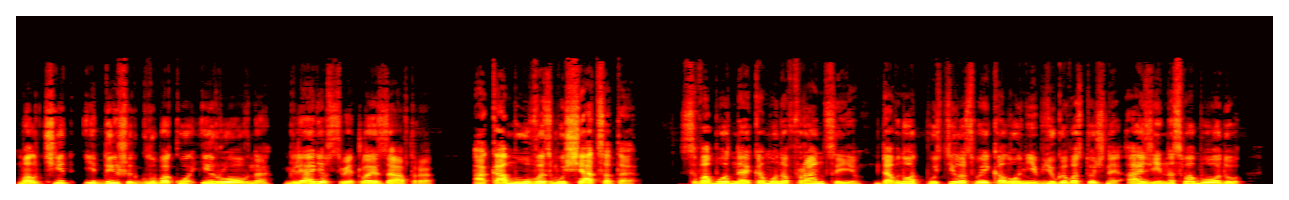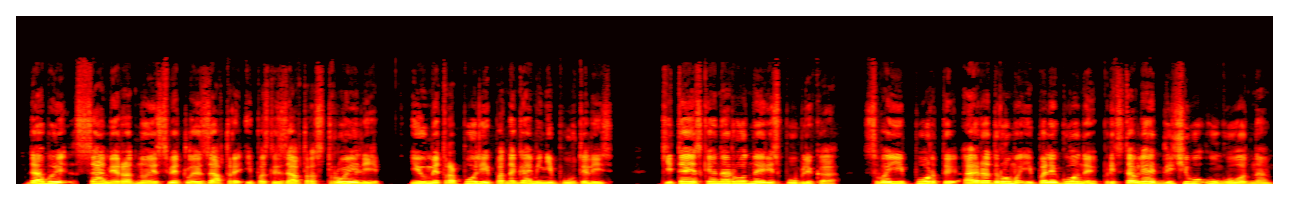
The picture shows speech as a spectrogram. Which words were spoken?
Молчит и дышит глубоко и ровно, глядя в светлое завтра. А кому возмущаться-то? Свободная коммуна Франции давно отпустила свои колонии в Юго-Восточной Азии на свободу, дабы сами родное светлое завтра и послезавтра строили и у метрополии под ногами не путались. Китайская Народная Республика свои порты, аэродромы и полигоны представляет для чего угодно.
